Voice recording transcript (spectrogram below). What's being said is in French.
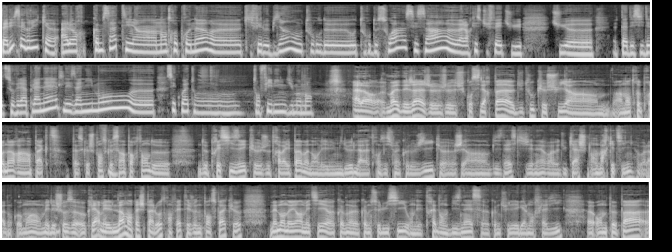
Salut Cédric. Alors, comme ça, tu es un entrepreneur euh, qui fait le bien autour de, autour soi, c'est ça? Euh, Alors, qu'est-ce que tu fais? Tu, tu euh, as décidé de sauver la planète, les animaux C'est quoi ton feeling du moment? Alors, moi déjà, je ne considère pas du tout que je suis un, un entrepreneur à impact parce que je pense que mm. c'est important de, de, préciser que je travaille pas moi, dans les milieux de la transition écologique. Euh, j'ai un business qui génère euh, du cash dans le marketing. Voilà, donc au moins on met les mm. choses au clair. Mais l'un n'empêche pas l'autre en fait. Et je ne pense pas que même en ayant un métier euh, comme, comme celui-ci, on est très dans le business, comme tu l'es également Flavie, on ne peut pas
